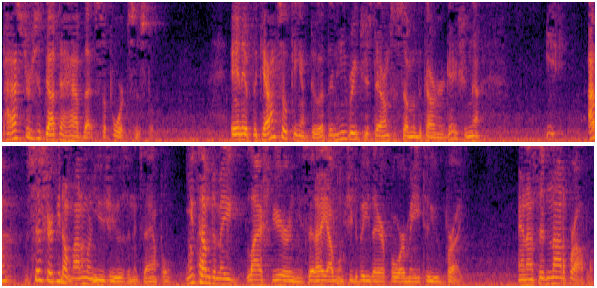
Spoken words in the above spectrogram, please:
Pastors have got to have that support system. And if the council can't do it, then he reaches down to some of the congregation. Now, I'm, sister, if you don't mind, I'm going to use you as an example. You Okay. come to me last year and you said, "Hey, I want you to be there for me to pray," and I said, "Not a problem."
